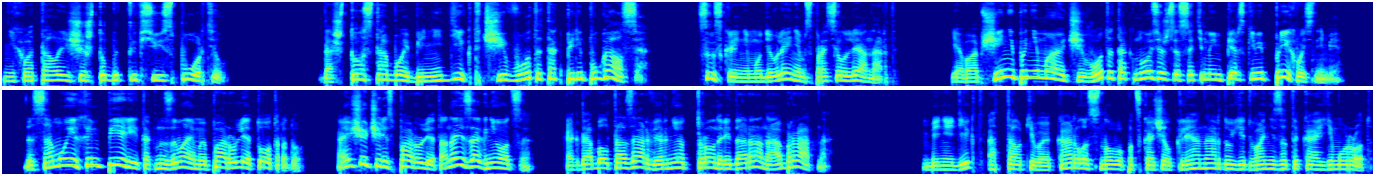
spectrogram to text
Не хватало еще, чтобы ты все испортил». «Да что с тобой, Бенедикт, чего ты так перепугался?» С искренним удивлением спросил Леонард. «Я вообще не понимаю, чего ты так носишься с этими имперскими прихвостнями. Да самой их империи, так называемой, пару лет от роду. А еще через пару лет она и загнется, когда Балтазар вернет трон Ридарана обратно. Бенедикт, отталкивая Карла, снова подскочил к Леонарду, едва не затыкая ему рот.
